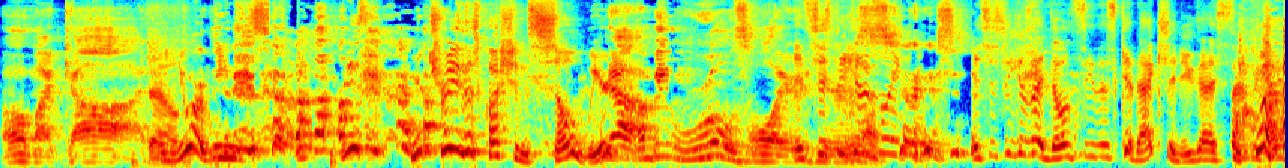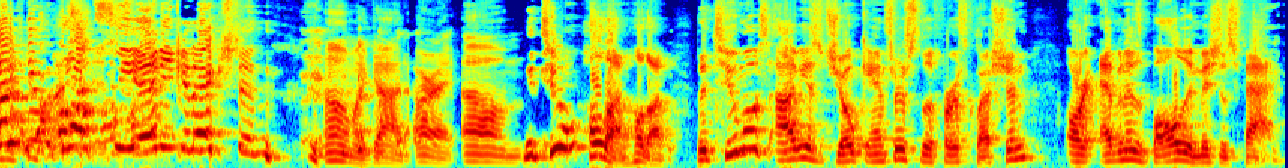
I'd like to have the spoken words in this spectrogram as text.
Oh my god. So You are being. this- you're treating this question so weird. yeah, I'm being rules lawyer. It's just here. because, like- it's just because I don't see this connection. You guys see I do not see any connection. Oh my god. All right. Um The two, hold on, hold on. The two most obvious joke answers to the first question are Evan is bald and Mitch is fat,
